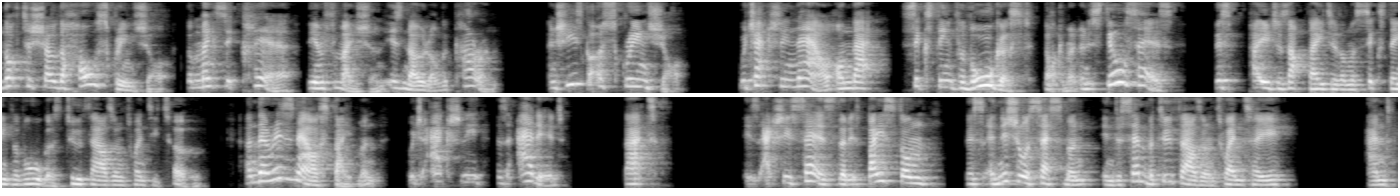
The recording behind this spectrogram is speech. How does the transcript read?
not to show the whole screenshot, but makes it clear the information is no longer current. And she's got a screenshot, which actually now on that 16th of August document, and it still says this page is updated on the 16th of August 2022. And there is now a statement which actually has added that it actually says that it's based on this initial assessment in December 2020, and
